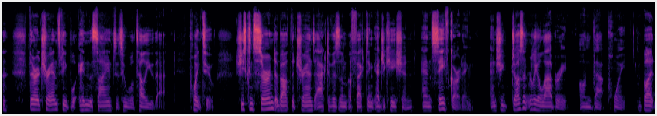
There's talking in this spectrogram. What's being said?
there are trans people in the sciences who will tell you that. Point two. She's concerned about the trans activism affecting education and safeguarding and she doesn't really elaborate on that point. But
